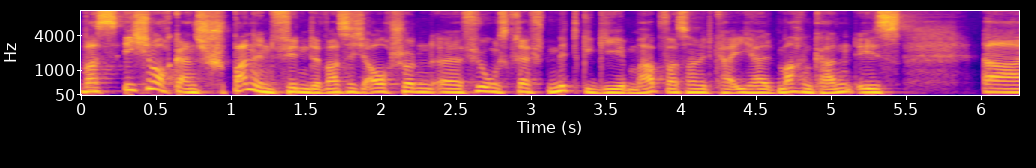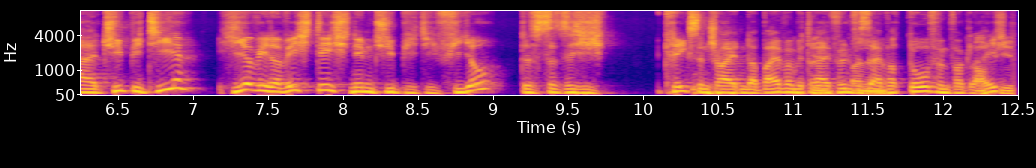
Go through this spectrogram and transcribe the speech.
was ich noch ganz spannend finde, was ich auch schon äh, Führungskräften mitgegeben habe, was man mit KI halt machen kann, ist äh, GPT. Hier wieder wichtig, nimm GPT-4. Das ist tatsächlich kriegsentscheidend dabei, weil mit 3.5 ist einfach doof im Vergleich.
